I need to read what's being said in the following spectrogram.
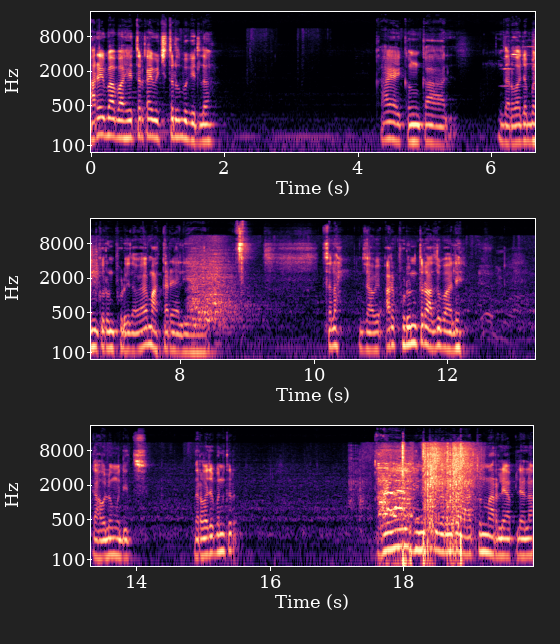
अरे बाबा हे तर काय विचित्रच बघितलं. काय आहे कंकाल? दरवाजा बंद करून पुढे जाऊया म्हातारे आली आहे. चला जाऊया. अरे पुढून तर आजोबा आले. गावलो मध्येच दरवाजा बंद कर. हिने तर दरवाजा आतून मारले आपल्याला.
